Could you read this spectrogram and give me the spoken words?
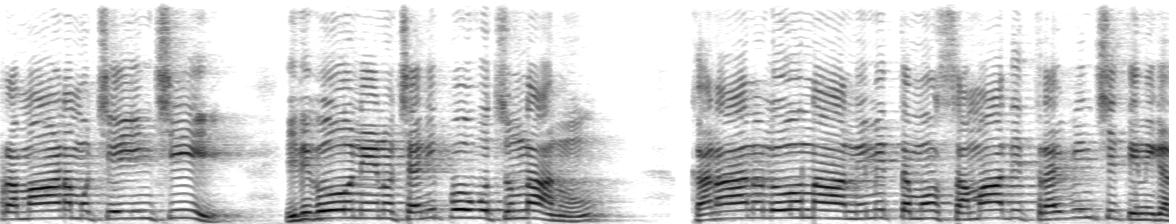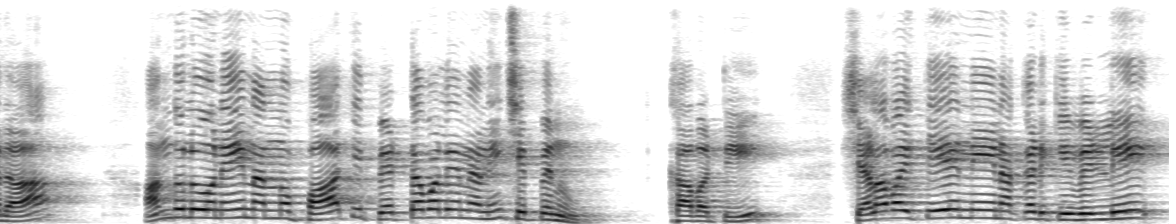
ప్రమాణము చేయించి ఇదిగో నేను చనిపోవచ్చున్నాను కణానులో నా నిమిత్తము సమాధి త్రవ్వించి తిని గదా అందులోనే నన్ను పాతి పెట్టవలెనని చెప్పెను. కాబట్టి సెలవైతే నేను అక్కడికి వెళ్ళి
